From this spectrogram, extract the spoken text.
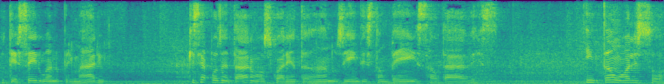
do terceiro ano primário que se aposentaram aos 40 anos e ainda estão bem e saudáveis. Então, olhe só,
